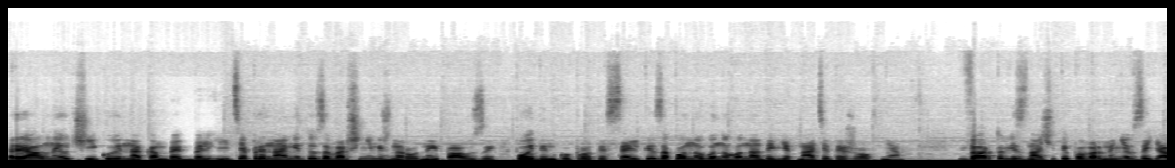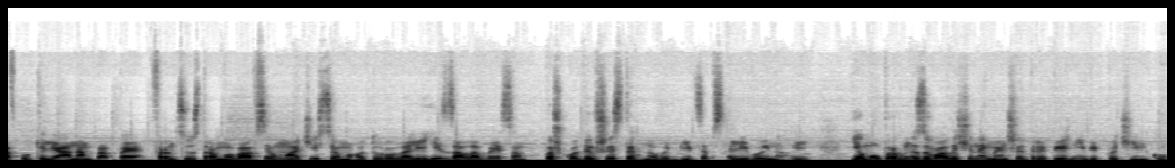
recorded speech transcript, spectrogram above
Реал не очікує на камбек бельгійця принаймні до завершення міжнародної паузи, поєдинку проти Сельти, запланованого на 19 жовтня. Варто відзначити повернення в заявку Кіліана Мбапе. Француз травмувався в матчі сьомого туру Ла Ліги за Лавесом, пошкодивши стегновий біцепс лівої ноги. Йому прогнозували щонайменше три тижні відпочинку,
